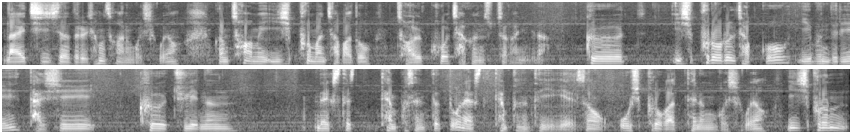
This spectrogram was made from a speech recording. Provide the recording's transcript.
나의 지지자들을 형성하는 것이고요. 그럼 처음에 20%만 잡아도 결코 작은 숫자가 아닙니다. 그 20%를 잡고 이분들이 다시 그 주위에 있는 넥스트 10%또 넥스트 10% 얘기해서 50%가 되는 것이고요. 20%는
